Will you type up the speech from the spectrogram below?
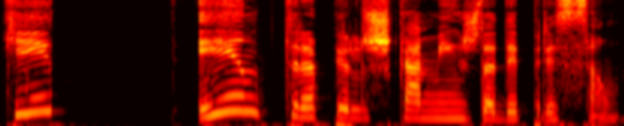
que entra pelos caminhos da depressão,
